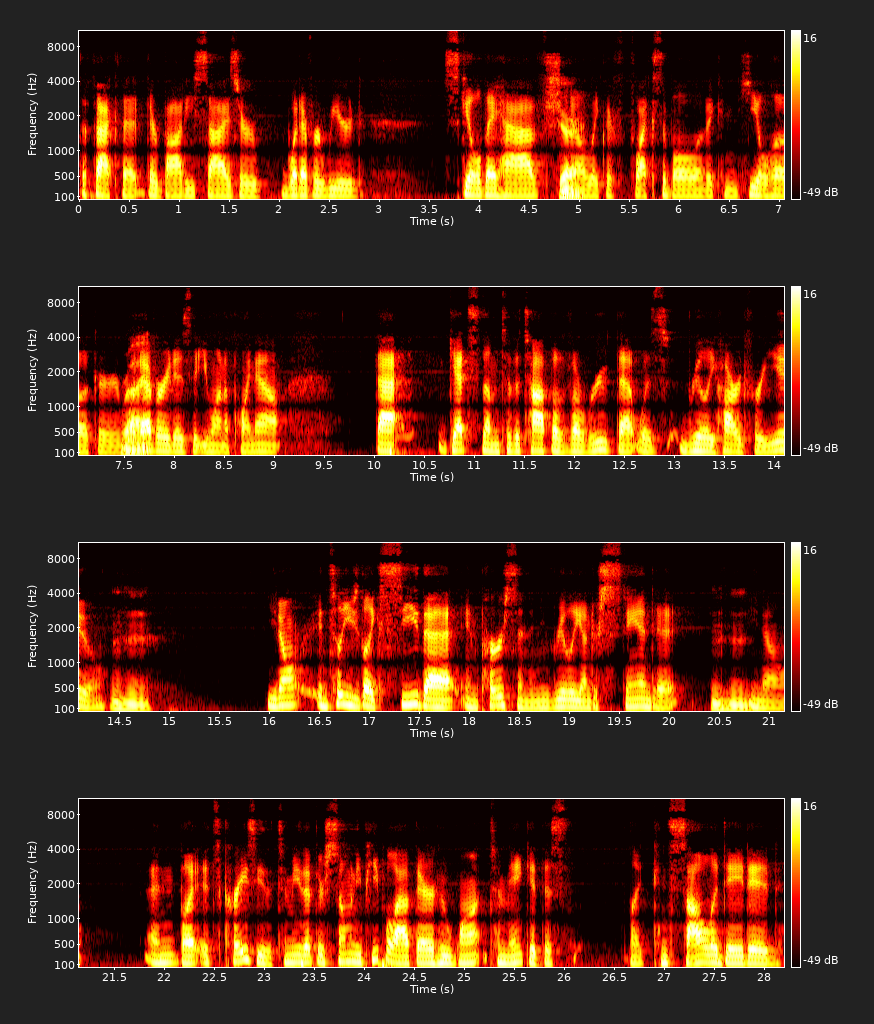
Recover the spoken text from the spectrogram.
the fact that their body size or whatever weird skill they have Sure. you know like they're flexible or they can heel hook or Right. whatever it is that you want to point out that gets them to the top of a route that was really hard for you Mm-hmm. you don't until you like see that in person and you really understand it Mm-hmm. you know and but it's crazy to me that there's so many people out there who want to make it this like consolidated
